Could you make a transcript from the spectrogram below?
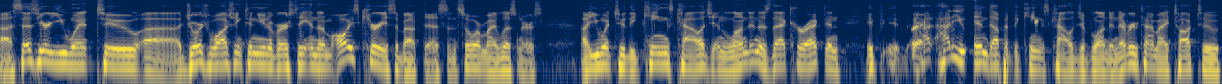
Uh, says here you went to uh, George Washington University, and then I'm always curious about this, and so are my listeners. Uh, you went to the King's College in London, is that correct? And if, if how, how do you end up at the King's College of London? Every time I talk to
